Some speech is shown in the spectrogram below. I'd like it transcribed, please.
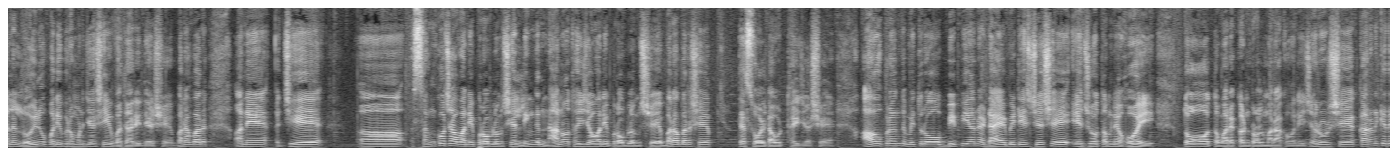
અને લોહીનું પરિભ્રમણ જે છે એ વધારી દેશે બરાબર? અને જે સંકોચાવાની પ્રોબ્લેમ છે, લિંગ નાનો થઈ જવાની પ્રોબ્લેમ છે, બરાબર છે? તે સોલ્ટ આઉટ થઈ જશે. આ ઉપરાંત મિત્રો બીપી અને ડાયાબિટીસ જે છે, એ જો તમને હોય, તો તમારે કંટ્રોલમાં રાખવાની જરૂર છે, કારણ કે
